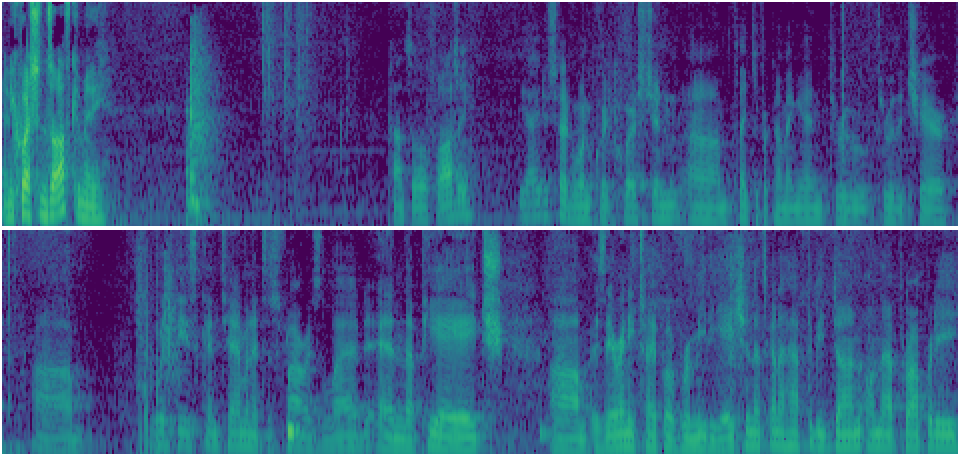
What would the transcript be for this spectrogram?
Any questions off committee? Council Fossey? Yeah, I just had one quick question. Um, Thank you for coming in through, through the chair. Um, With these contaminants as far as lead and the PAH, um, is there any type of remediation that's going to have to be done on that property,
